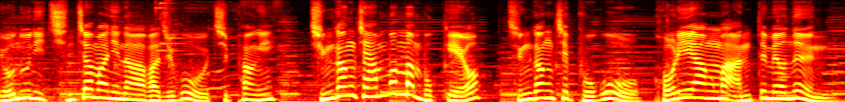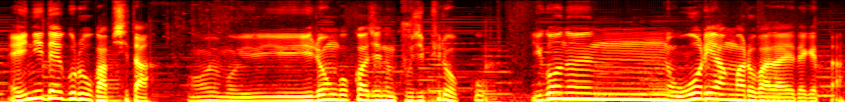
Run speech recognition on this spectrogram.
연운이 진짜 많이 나와가지고 지팡이? 증강체 한 번만 볼게요. 증강체 보고 거리 악마 안 뜨면은 애니덱으로 갑시다. 어뭐 이런 것까지는 굳이 필요 없고. 이거는 오거리 악마로 받아야 되겠다.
